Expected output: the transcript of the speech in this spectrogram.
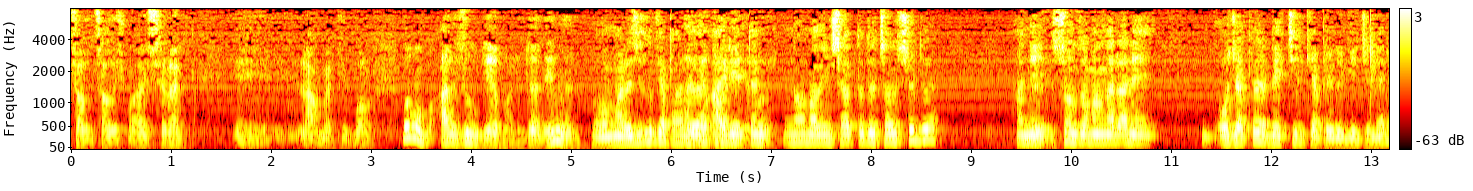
çal- çalışmayı seven e, rahmetli baba. Babam arıcılık da yapardı da değil mi? Babam aracılık yapardı. Ha, yapardı, Ayrıyeten yapardı. normal inşaatta da çalışırdı. Hani Evet. son zamanlar hani ocakta bekçilik yapıyordu geceleri.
